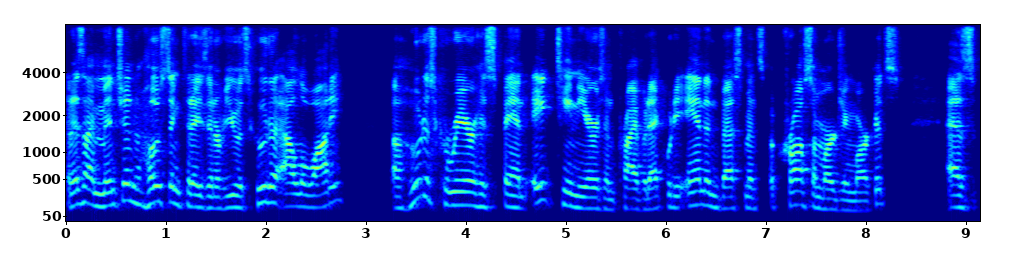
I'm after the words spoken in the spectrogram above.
And as I mentioned, hosting today's interview is Huda Al Lawati. Uh, Huda's career has spanned 18 years in private equity and investments across emerging markets. As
